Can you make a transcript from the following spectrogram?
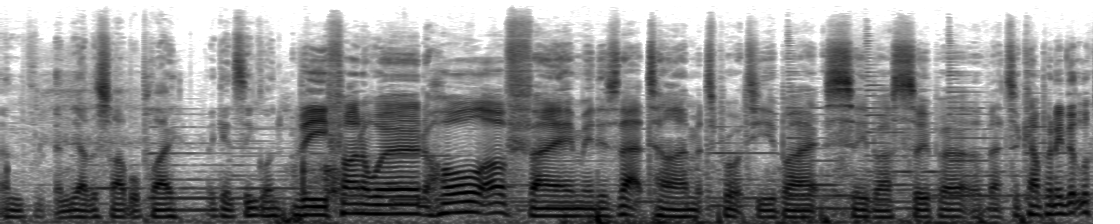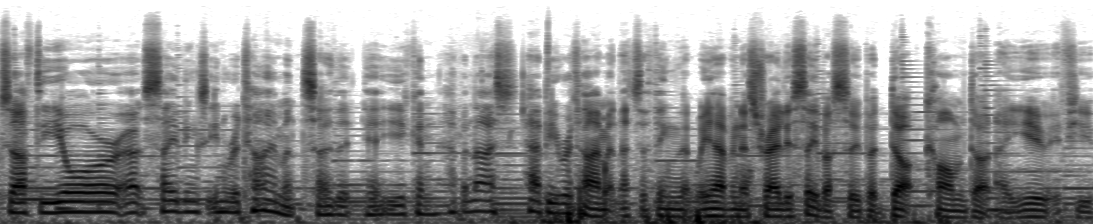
and and the other side will play against England. The final word, Hall of Fame. It is that time. It's brought to you by Cbus Super. That's a company that looks after your uh, savings in retirement so that you can have a nice, happy retirement. That's a thing that we have in Australia, cbussuper.com.au. If you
